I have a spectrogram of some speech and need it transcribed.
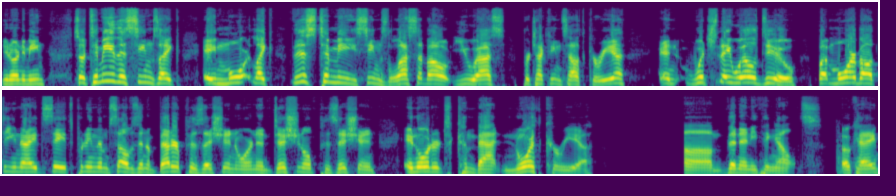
you know what I mean? So to me, this seems like a more like this to me seems less about U.S. protecting South Korea, and which they will do, but more about the United States putting themselves in a better position or an additional position in order to combat North Korea um, than anything else. Okay,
